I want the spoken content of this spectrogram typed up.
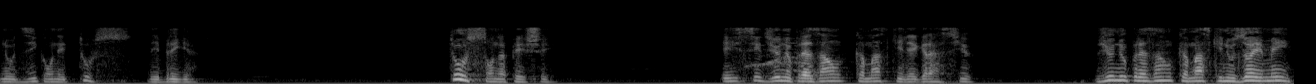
nous dit qu'on est tous des brigands. Tous on a péché. Et ici, Dieu nous présente comment est-ce qu'il est gracieux. Dieu nous présente comment est-ce qu'il nous a aimés.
